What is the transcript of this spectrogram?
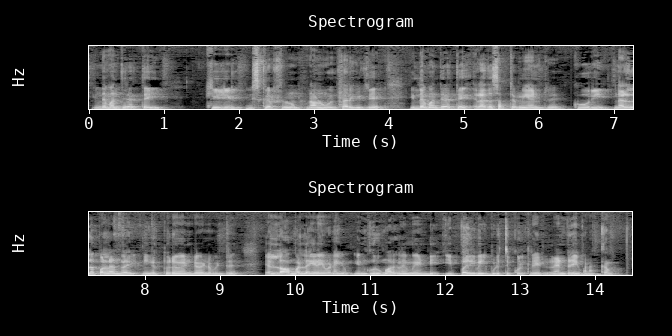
இந்த மந்திரத்தை கீழில் டிஸ்கிரிப்ஷனும் நான் உங்களுக்கு தருகின்றேன் இந்த மந்திரத்தை ரத சப்தமி அன்று கூறி நல்ல பலன்களை நீங்கள் பெற வேண்டும் என்று எல்லாம் வல்ல இறைவனையும் என் குருமார்களையும் வேண்டி இப்பதிவை முடித்துக்கொள்கிறேன் நன்றி வணக்கம்.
